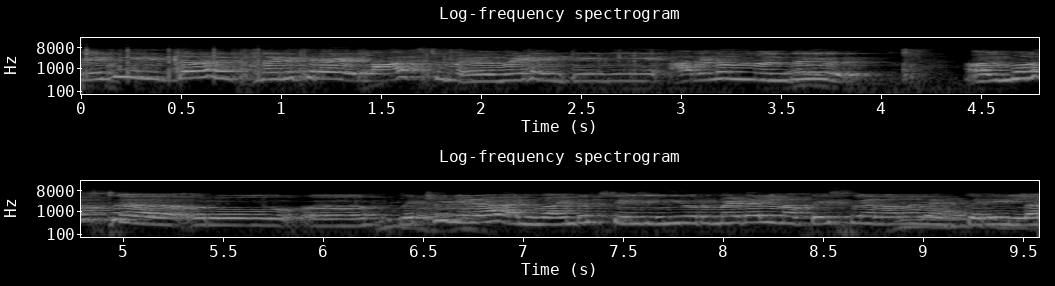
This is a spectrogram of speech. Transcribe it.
மேபி இதான் நினைக்கிறேன் லாஸ்ட் uh, மேடை டிவி அரணம் வந்து ஆல்மோஸ்ட் uh, ஒரு uh, வெற்றி விழா அண்ட் வைண்ட் அப் ஸ்டேஜ் இனி ஒரு மேடையில் நான் பேசுவேனான்னு எனக்கு தெரியல.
